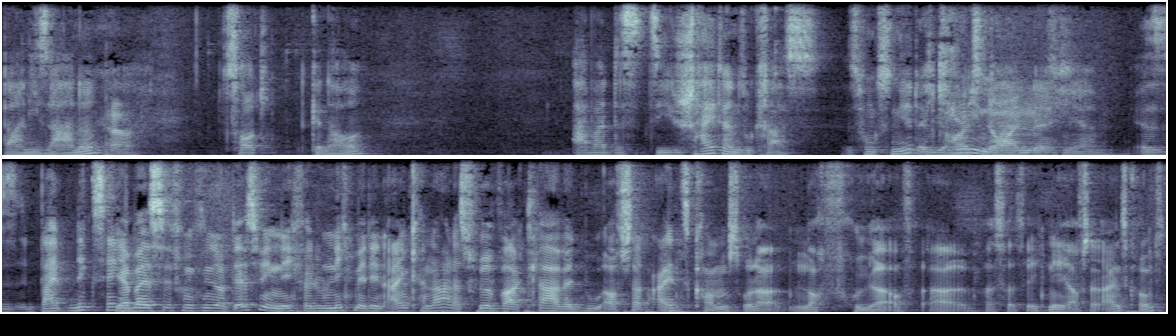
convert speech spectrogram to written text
Dani Sahne. Ja. Zott. Genau. Aber das, die scheitern so krass. Es funktioniert irgendwie heutzutage nicht nicht. mehr. Es bleibt nichts hängen. Ja, aber es funktioniert auch deswegen nicht, weil du nicht mehr den einen Kanal hast. Früher war klar, wenn du auf Sat 1 kommst oder noch früher auf, äh, was weiß ich, nee, auf Sat 1 kommst,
